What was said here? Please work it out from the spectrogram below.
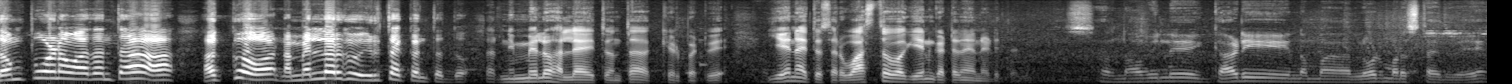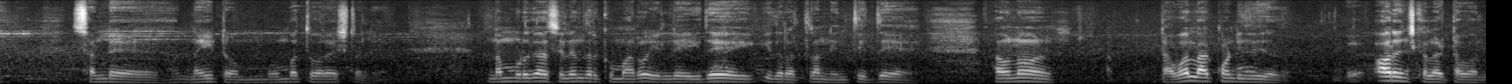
ಸಂಪೂರ್ಣವಾದಂತಹ ಹಕ್ಕು ನಮ್ಮೆಲ್ಲರಿಗೂ ಇರ್ತಕ್ಕಂಥದ್ದು. ಸರ್ ನಿಮ್ಮ ಮೇಲೂ ಹಲ್ಲೆ ಆಯಿತು ಅಂತ ಕೇಳ್ಪಟ್ವಿ. ಏನಾಯಿತು ಸರ್, ವಾಸ್ತವವಾಗಿ ಏನು ಘಟನೆ ನಡೀತದೆ? ಸರ್, ನಾವಿಲ್ಲಿ ಗಾಡಿ ನಮ್ಮ ಲೋಡ್ ಮಾಡಿಸ್ತಾ ಇದ್ವಿ ಸಂಡೇ ನೈಟ್ ಒಂಬತ್ತುವರೆ ಅಷ್ಟರಲ್ಲಿ. ನಮ್ಮ ಹುಡುಗ ಸಿಲಿಂದರ್ ಕುಮಾರು ಇಲ್ಲಿ ಇದೇ ಇದ್ರ ಹತ್ರ ನಿಂತಿದ್ದೆ. ಅವನು ಟವಲ್ ಹಾಕ್ಕೊಂಡಿದ್ದ ಅದು ಆರೆಂಜ್ ಕಲರ್ ಟವಲ್.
